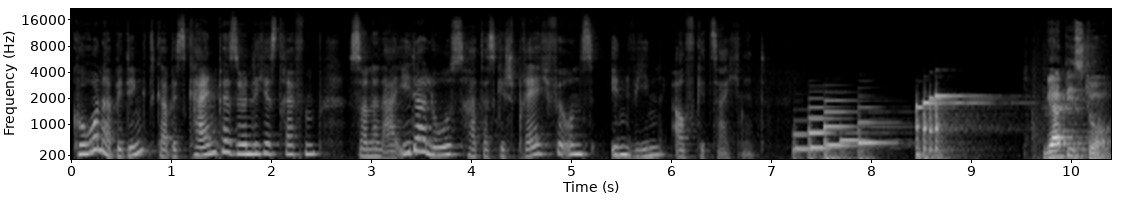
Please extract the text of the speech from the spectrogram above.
Corona-bedingt gab es kein persönliches Treffen, sondern Aida Los hat das Gespräch für uns in Wien aufgezeichnet. Wer bist du?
